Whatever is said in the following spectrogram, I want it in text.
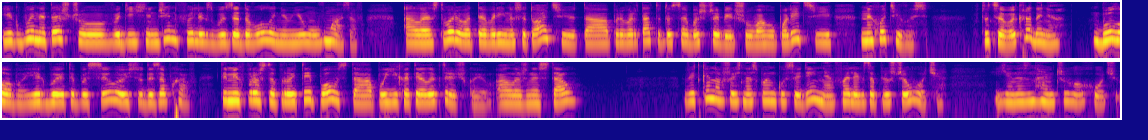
Якби не те, що в водій Хінджін Фелікс би з задоволенням йому вмазав, але створювати аварійну ситуацію та привертати до себе ще більшу увагу поліції не хотілося. То це викрадення? Було б, якби я тебе силою сюди запхав. Ти міг просто пройти повз та поїхати електричкою, але ж не став. Відкинувшись на спинку сидіння, Фелікс заплющив очі. Я не знаю, чого хочу.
